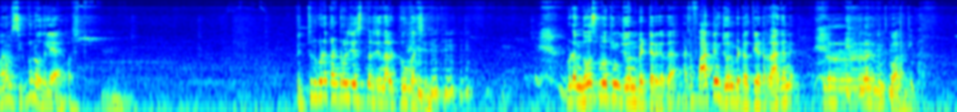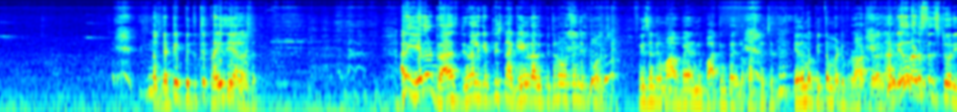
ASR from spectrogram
మనం సిగ్గును వదిలేయాలి ఫస్ట్ పిత్తును కూడా కంట్రోల్ చేస్తున్నారు జనాలు టూ మచ్ ఇది. ఇప్పుడు నో స్మోకింగ్ జోన్ పెట్టారు కదా అట్లా ఫార్టింగ్ జోన్ పెట్టారు థియేటర్ రాగానే పిత్తుకోవాలి. అట్లా గట్టిగా పిత్తితే ప్రైజ్ ఇవ్వాలి అసలు. అరే ఏదో ఒకటి రా జనాలకి అట్లీస్ట్ నాకేమి రాదు పిత్తడం వచ్చని చెప్పుకోవచ్చు. రీసెంట్గా మా అబ్బాయి నన్ను పార్టింగ్ ప్రైజ్లో ఫస్ట్ వచ్చి ఏదో మా పిత్తం అంటే ఇప్పుడు రావట్లేదు అట్లా ఏదో నడుస్తుంది స్టోరీ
